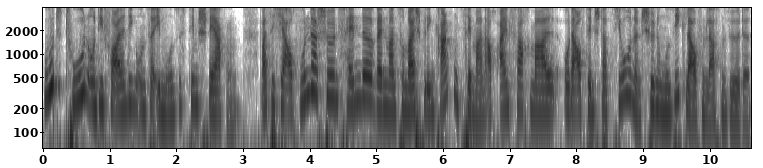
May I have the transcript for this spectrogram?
gut tun und die vor allen Dingen unser Immunsystem stärken. Was ich ja auch wunderschön fände, wenn man zum Beispiel in Krankenzimmern auch einfach mal oder auf den Stationen schöne Musik laufen lassen würde.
